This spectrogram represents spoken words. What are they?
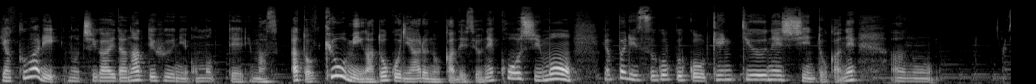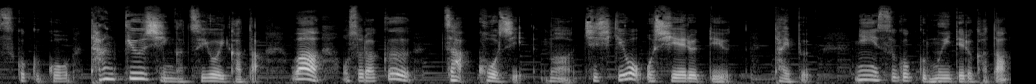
役割の違いだなっていうふうに思っています。あと興味がどこにあるのかですよね。講師もやっぱりすごくこう研究熱心とかねあのすごくこう探求心が強い方はおそらくザ講師、まあ、知識を教えるっていうタイプにすごく向いてる方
